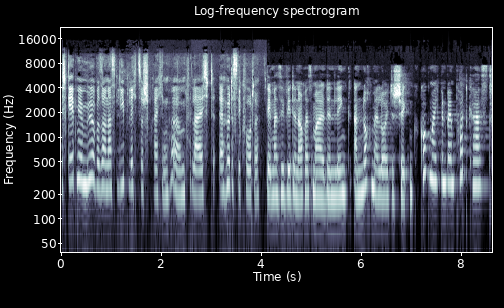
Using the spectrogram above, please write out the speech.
Ich gebe mir Mühe, besonders lieblich zu sprechen. Ähm, vielleicht erhöht es die Quote. Ich denke mal, sie wird dann auch erstmal den Link an noch mehr Leute schicken. Guck mal, ich bin beim Podcast.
